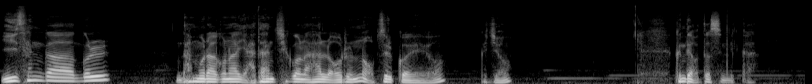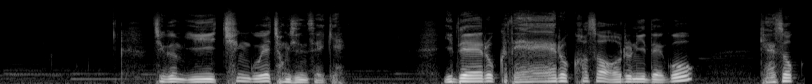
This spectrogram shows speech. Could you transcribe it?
이 생각을 나무라거나 야단치거나 할 어른은 없을 거예요. 그죠? 근데 어떻습니까? 지금 이 친구의 정신세계. 이대로 그대로 커서 어른이 되고 계속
